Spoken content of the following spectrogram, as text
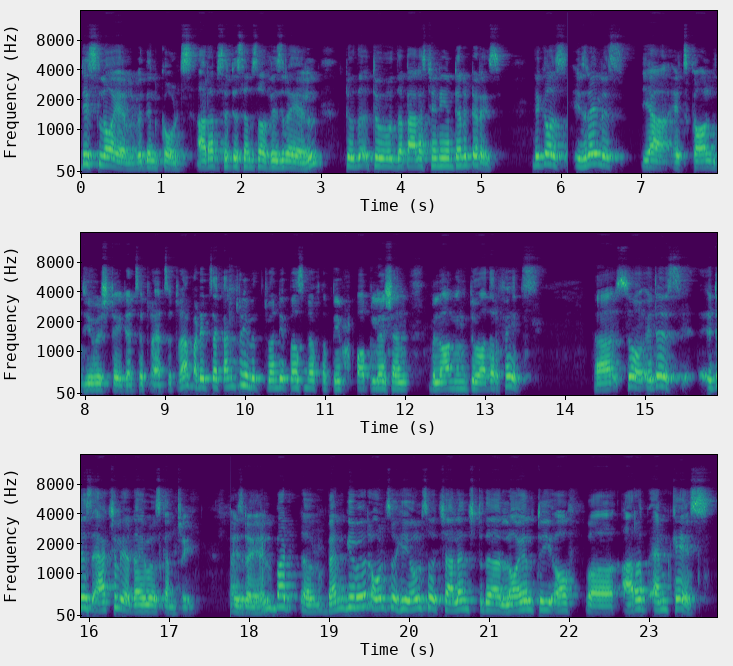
disloyal, within quotes, Arab citizens of Israel to the, to the Palestinian territories. Because Israel is, yeah, it's called Jewish state, etc., etc., but it's a country with 20% of the population belonging to other faiths. Uh, so it is it is actually a diverse country, Israel. But uh, Ben Gvir also he also challenged the loyalty of uh, Arab MKs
